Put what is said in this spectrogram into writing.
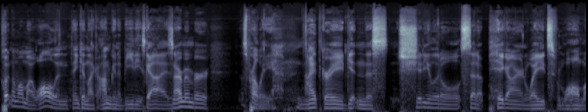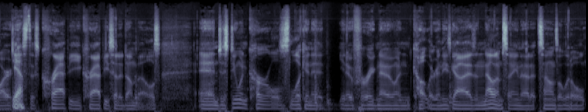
putting them on my wall and thinking like I'm gonna be these guys. And I remember it was probably ninth grade getting this shitty little set of pig iron weights from Walmart. Yeah. Just this crappy, crappy set of dumbbells. And just doing curls, looking at you know Ferrigno and Cutler and these guys. And now that I'm saying that, it sounds a little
